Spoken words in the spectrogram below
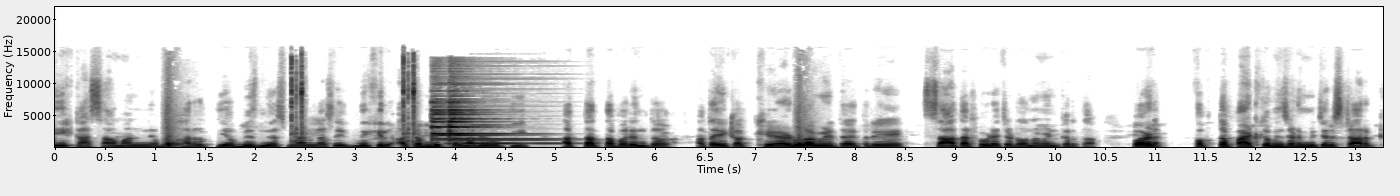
एका सामान्य भारतीय बिझनेसमॅनला देखील अचंबित करणारी होती आत्ता आत्तापर्यंत. आता एका खेळाडूला मिळत आहेत रे सात आठवड्याच्या टुर्नामेंट करता. पण फक्त पॅट कमिन्स आणि मिचेल स्टार्क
